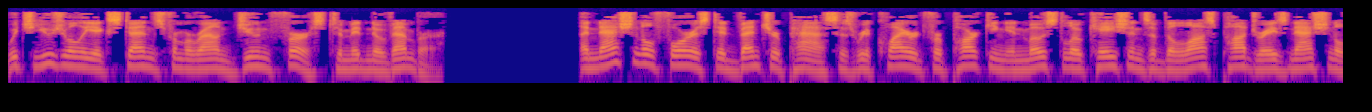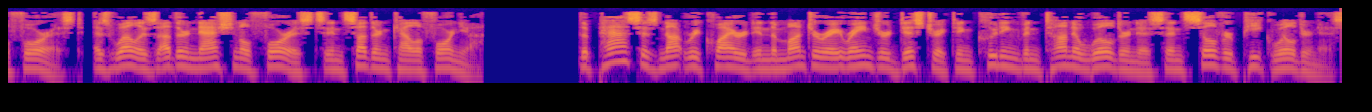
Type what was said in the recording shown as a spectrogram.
which usually extends from around June 1 to mid-November. A National Forest Adventure Pass is required for parking in most locations of the Los Padres National Forest, as well as other national forests in Southern California. The pass is not required in the Monterey Ranger District including Ventana Wilderness and Silver Peak Wilderness.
